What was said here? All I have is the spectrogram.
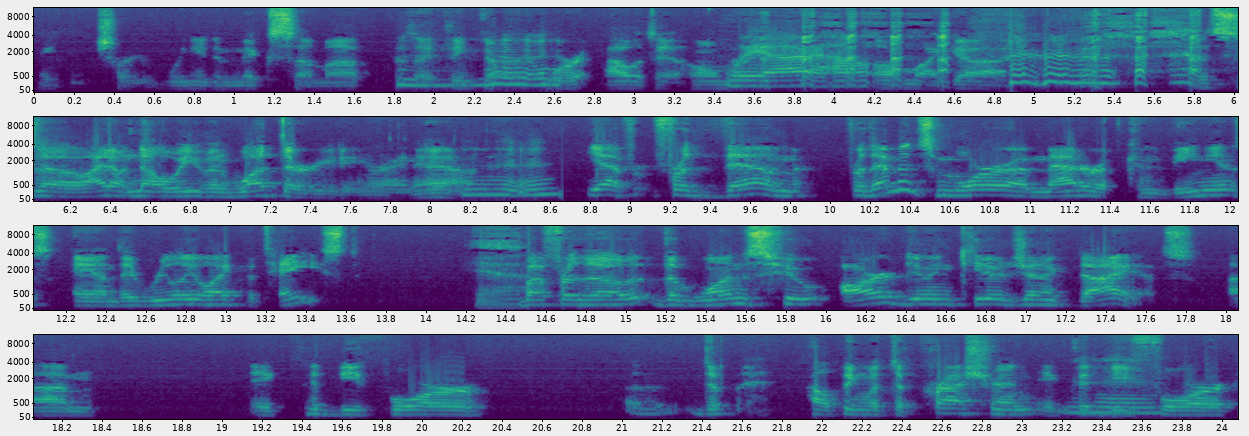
think actually we need to mix some up because I think our, we're out at home. We right are now. out. Oh my god! So I don't know even what they're eating right now. Mhm. Yeah, for, for them, for them, it's more a matter of convenience, and they really like the taste. Yeah. But for the the ones who are doing ketogenic diets, um, it could be for uh, de- helping with depression. It could be Mhm. for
